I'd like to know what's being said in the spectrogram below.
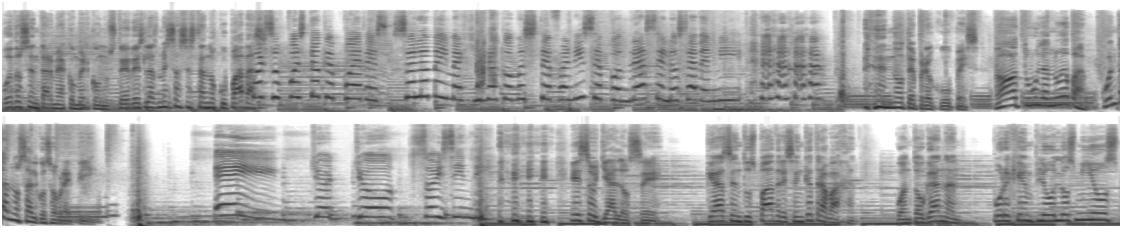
¿Puedo sentarme a comer con ustedes? Las mesas están ocupadas. Por supuesto que puedes. Solo me imagino cómo Stephanie se pondrá celosa de mí. no te preocupes. Ah, tú, la nueva. Cuéntanos algo sobre ti. ¡Ey! Yo, yo soy Cindy. Eso ya lo sé. ¿Qué hacen tus padres? ¿En qué trabajan? ¿Cuánto ganan? Por ejemplo, los míos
